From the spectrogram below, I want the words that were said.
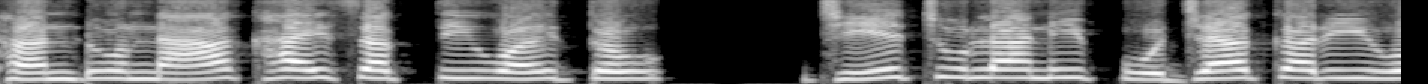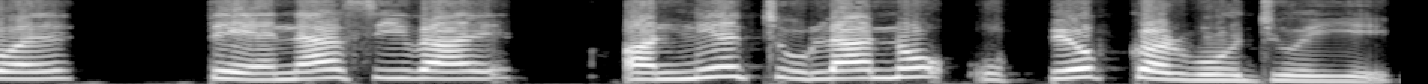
ઠંડુ ના ખાઈ શકતી હોય તો જે ચૂલાની પૂજા કરી હોય તેના સિવાય અન્ય ચૂલાનો ઉપયોગ કરવો જોઈએ.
